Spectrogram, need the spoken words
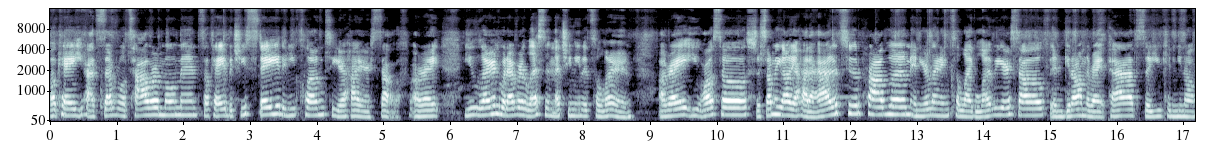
Okay, you had several tower moments, okay, but you stayed and you clung to your higher self, all right? You learned whatever lesson that you needed to learn, all right? You also, so some of y'all, y'all had an attitude problem and you're learning to like love yourself and get on the right path so you can, you know,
